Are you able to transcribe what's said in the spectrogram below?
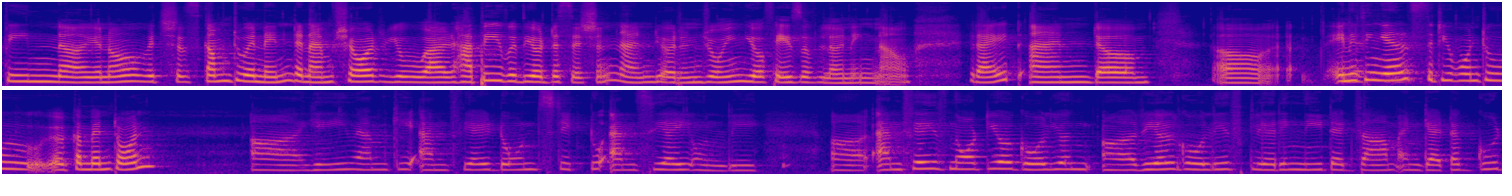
been uh, you know which has come to an end and i'm sure you are happy with your decision and you're enjoying your phase of learning now right and um, uh, anything else that you want to uh, comment on Uh, यही मैम कि एम सी आई डोंट स्टिक टू एम सी आई ओनली एम सी आई इज़ नॉट योर गोल योर रियल गोल इज़ क्लियरिंग नीट एग्जाम एंड गेट अ गुड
